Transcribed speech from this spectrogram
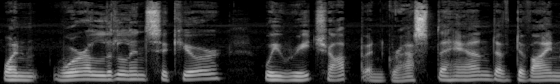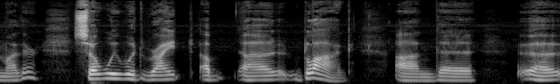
when we're a little insecure? we reach up and grasp the hand of Divine Mother. So we would write a, a blog on the uh,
